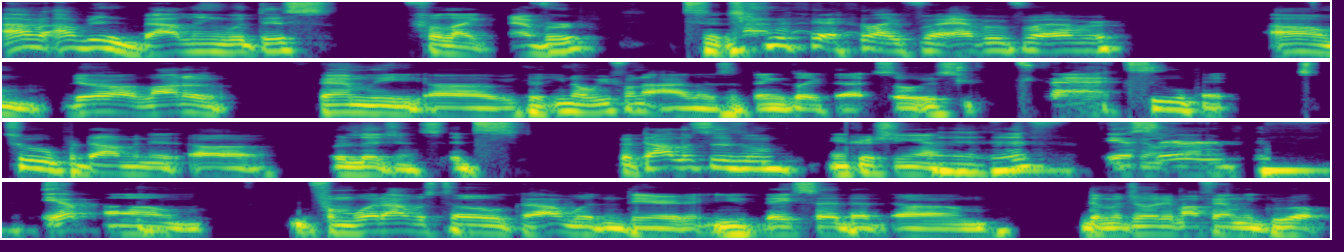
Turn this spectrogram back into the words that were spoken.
I've I've been battling with this for like ever, Since- like forever, forever. Um, there are a lot of family uh because you know we're from the islands and things like that. So it's Facts. two it's two predominant uh religions. It's Catholicism and Christianity. Mhm. Yes, sir. Yep. Um, from what I was told, I wasn't there. You they said that um the majority of my family grew up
